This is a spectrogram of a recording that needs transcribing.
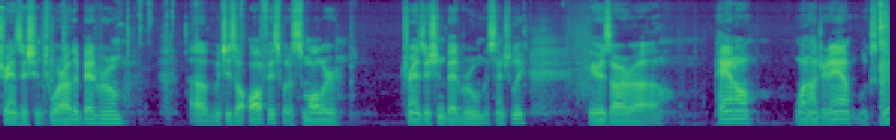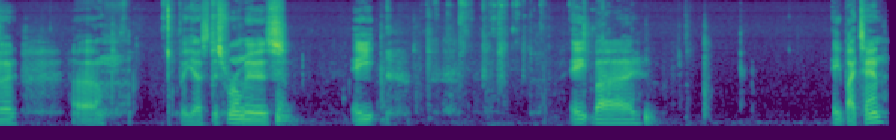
Transition to our other bedroom, uh, which is an office, but a smaller transition bedroom, essentially. Here's our uh, panel, 100 amp, looks good. Uh, but yes, this room is eight, eight by, eight by 10,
